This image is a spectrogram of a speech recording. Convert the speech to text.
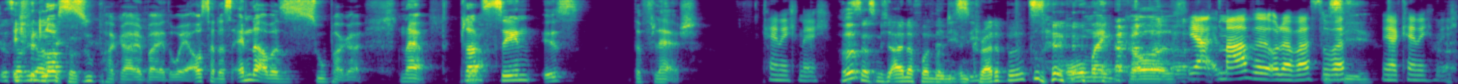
Das ich finde Lost geguckt. super geil, by the way. Außer das Ende, aber es ist super geil. Naja, Platz 10 ist The Flash. Kenne ich nicht. Ist das nicht einer von, Von den DC? Incredibles? Oh mein Gott. Ja, Marvel oder was? Sowas? DC. Ja, kenne ich nicht.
